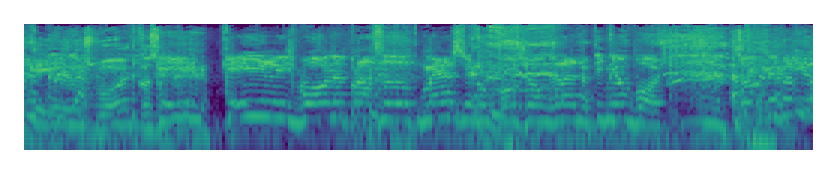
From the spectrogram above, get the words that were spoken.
Cair em Lisboa? Conseguiu. Caí, caí em Lisboa, na Praça do Comércio, num colchão grande tinham posto. Só que aquilo.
